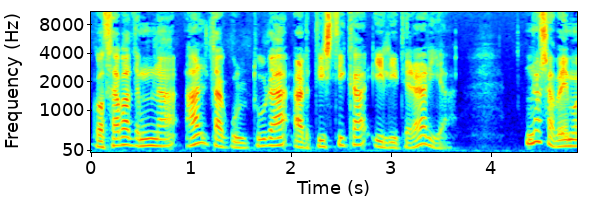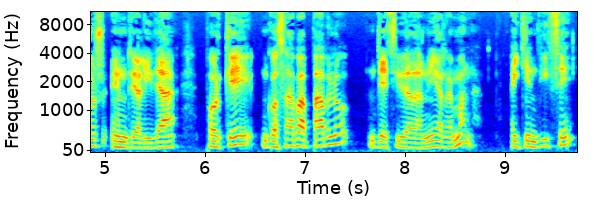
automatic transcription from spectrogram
gozaba de una alta cultura artística y literaria, no sabemos en realidad por qué gozaba Pablo de ciudadanía romana. Hay quien dice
